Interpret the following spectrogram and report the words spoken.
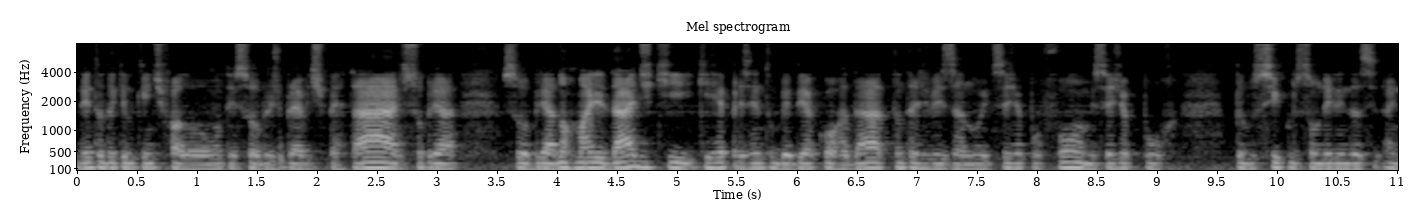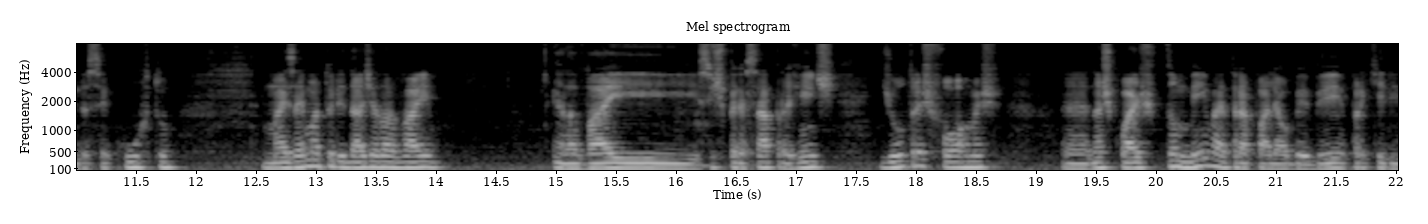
dentro daquilo que a gente falou ontem sobre os breves despertares, sobre a, sobre a normalidade que, que representa um bebê acordar tantas vezes à noite, seja por fome, seja por pelo ciclo de som dele ainda, ainda ser curto. Mas a imaturidade ela vai, ela vai se expressar para a gente de outras formas, é, nas quais também vai atrapalhar o bebê para que ele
